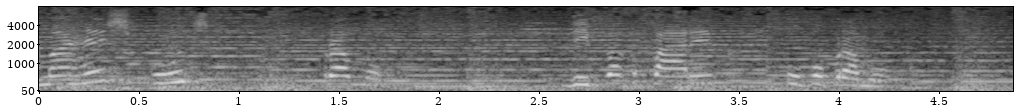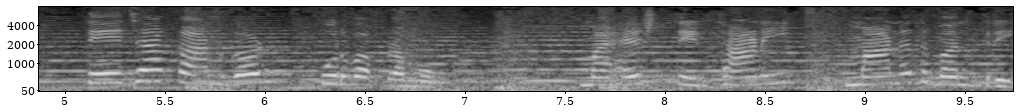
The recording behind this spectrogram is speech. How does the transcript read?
મહેશ પૂજ પ્રમુખ. દીપક પારેખ ઉપપ્રમુખ. તેજા કાનગડ પૂર્વ પ્રમુખ. મહેશ તીર્થાણી, માનદ મંત્રી.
